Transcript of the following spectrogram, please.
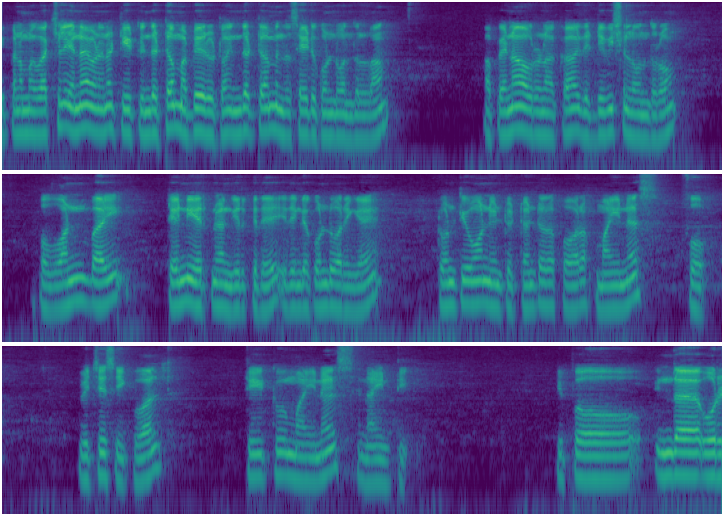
இப்போ நமக்கு ஆக்சுவலி என்ன வேணும்னா டி டூ இந்த டேர்ம் அப்படியே இருக்கட்டும். இந்த டேர்ம் இந்த சைடு கொண்டு வந்துடலாம். அப்போ என்ன வரும்னாக்கா இது டிவிஷனில் வந்துடும் இப்போ ஒன் பை டென் ஏற்கனவே அங்கே இருக்குது. இது இங்கே கொண்டு வரீங்க. Twenty one into ten to the power of minus four which is equal T two minus ninety இப்போது இந்த ஒரு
